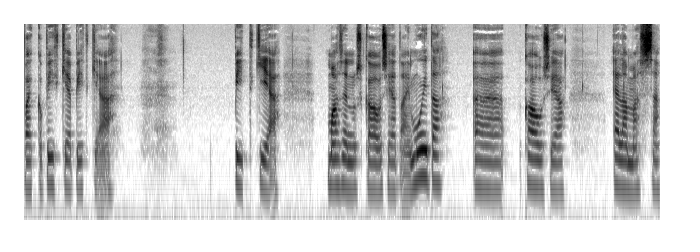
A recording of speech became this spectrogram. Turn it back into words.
vaikka pitkiä pitkiä pitkiä masennuskausia tai muita ö, kausia elämässä,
